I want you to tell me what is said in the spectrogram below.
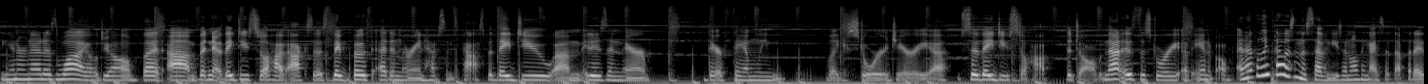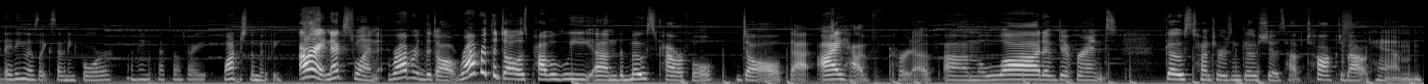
The internet is wild, y'all. But um, but no, they do still have access. They both Ed and Lorraine have since passed, but they do. Um, it is in their their family like storage area. So they do still have the doll. And that is the story of Annabelle. And I believe that was in the 70s. I don't think I said that, but I, I think it was like 74. I think that sounds right. Watch the movie. All right, next one Robert the Doll. Robert the Doll is probably um, the most powerful doll that I have heard of. Um, a lot of different ghost hunters and ghost shows have talked about him.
